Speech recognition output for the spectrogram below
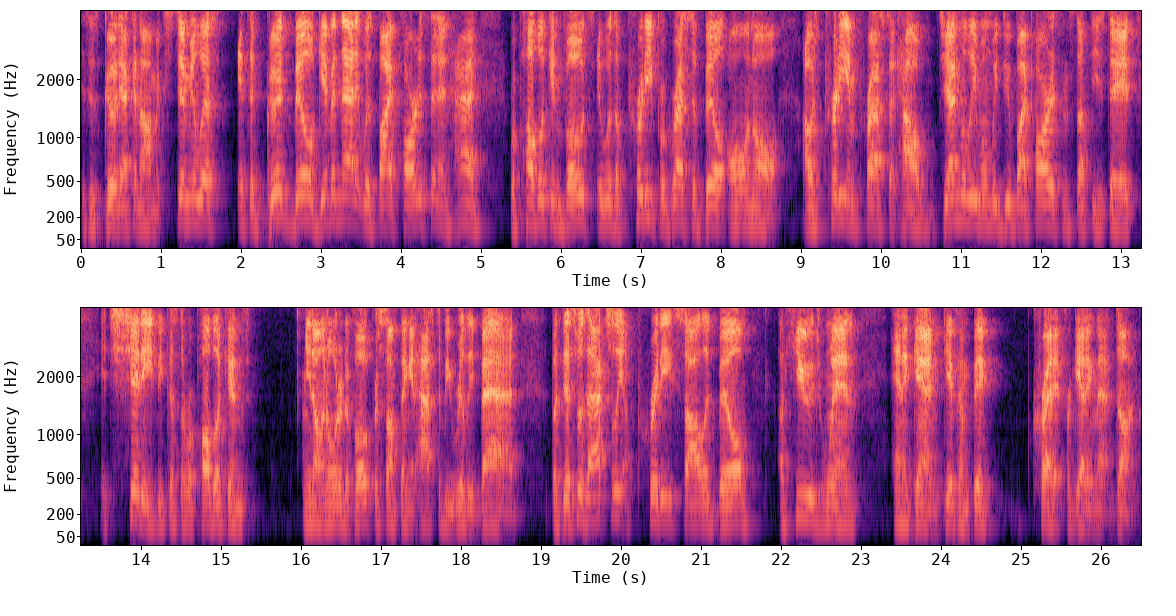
This is good economic stimulus. It's a good bill given that it was bipartisan and had Republican votes. It was a pretty progressive bill all in all. I was pretty impressed at how generally when we do bipartisan stuff these days, it's shitty because the Republicans, you know, in order to vote for something, it has to be really bad. But this was actually a pretty solid bill, a huge win, and again, give him big credit for getting that done.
